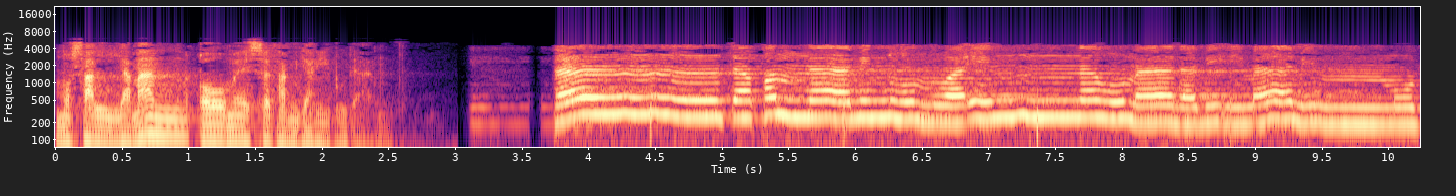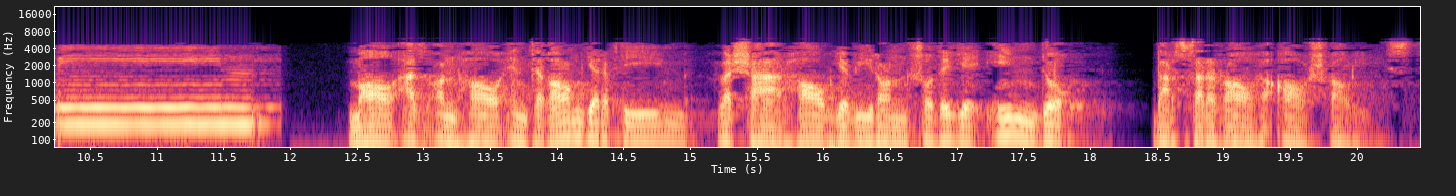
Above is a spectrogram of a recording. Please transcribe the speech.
مسلما قوم ستمگری بودند. فانتقمنا منهم وإنهما لبإمام مبین. ما از آنها انتقام گرفتیم و شهرهای ویران شده این دو بر سر راه آشکاری است.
